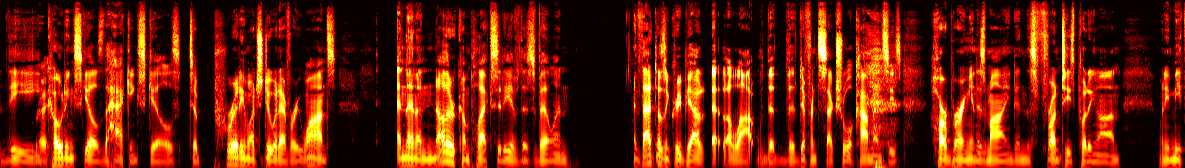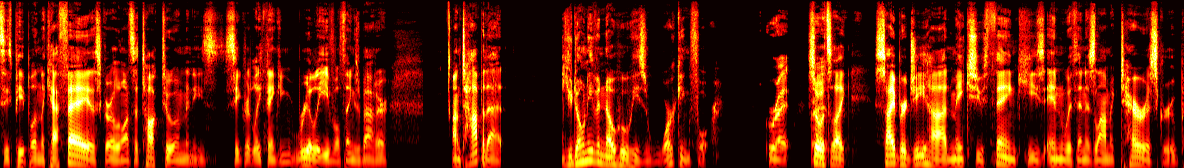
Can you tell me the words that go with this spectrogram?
The Right. coding skills, the hacking skills to pretty much do whatever he wants. And then another complexity of this villain, if that doesn't creep you out a lot, the the different sexual comments he's harboring in his mind and this front he's putting on when he meets these people in the cafe, this girl who wants to talk to him, and he's secretly thinking really evil things about her. On top of that, you don't even know who he's working for. Right. So right. it's like cyber jihad makes you think he's in with an Islamic terrorist group.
